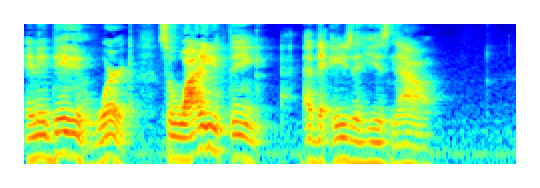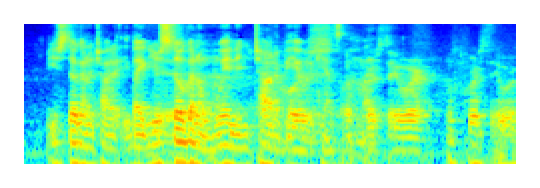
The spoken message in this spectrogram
and it didn't work. So why do you think, at the age that he is now, you're still gonna try to like you're still gonna win and try to Of be able to cancel Of? Like, course they were. Of course they were.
